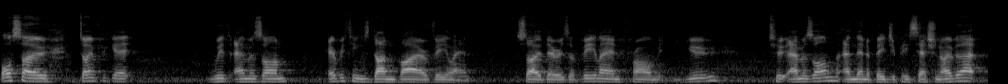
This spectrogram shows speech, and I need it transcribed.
also, don't forget with Amazon, everything's done via VLAN. So there is a VLAN from you to Amazon and then a BGP session over that.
